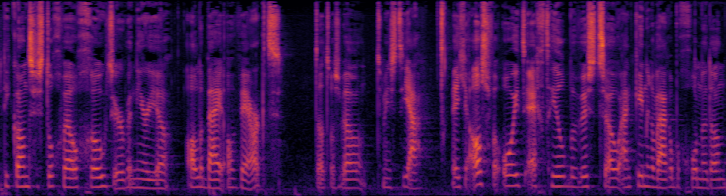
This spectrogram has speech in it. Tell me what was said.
die kans is toch wel groter wanneer je allebei al werkt. Dat was wel, tenminste, ja, Weet je, als we ooit echt heel bewust zo aan kinderen waren begonnen, dan,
